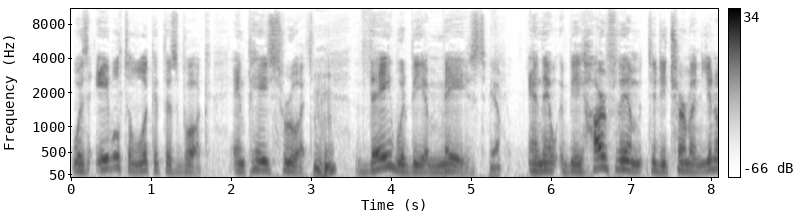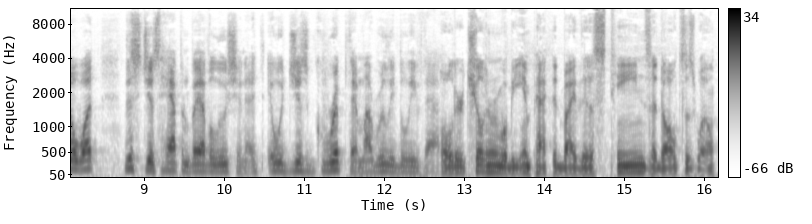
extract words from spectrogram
was able to look at this book and page through it, mm-hmm. they would be amazed. Yep. And it would be hard for them to determine, you know what, this just happened by evolution. It, it, would just grip them. I really believe that. Older children will be impacted by this, teens, adults as well.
